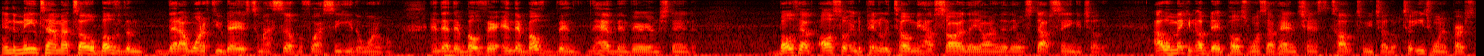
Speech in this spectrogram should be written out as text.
in the meantime, I told both of them that I want a few days to myself before I see either one of them, and that they're both very and they're both been have been very understanding. Both have also independently told me how sorry they are and that they will stop seeing each other. I will make an update post once I've had a chance to talk to each other, to each one in person.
